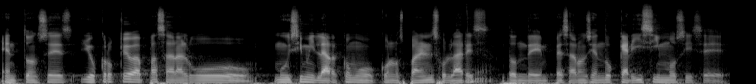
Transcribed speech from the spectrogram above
Entonces yo creo que va a pasar algo muy similar como con los paneles solares, donde empezaron siendo carísimos y se,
